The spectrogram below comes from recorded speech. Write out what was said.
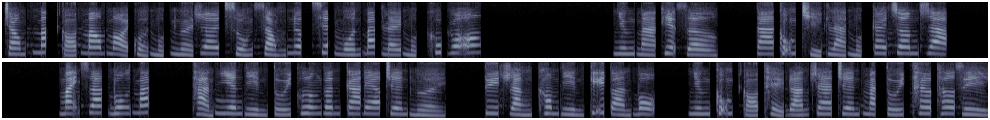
trong mắt có mong mỏi của một người rơi xuống dòng nước xiết muốn bắt lấy một khúc gỗ. Nhưng mà hiện giờ, ta cũng chỉ là một cây rơm dạ. Mạnh ra buông mắt, thản nhiên nhìn túi hương Vân Ca đeo trên người. Tuy rằng không nhìn kỹ toàn bộ, nhưng cũng có thể đoán ra trên mặt túi theo thơ gì.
